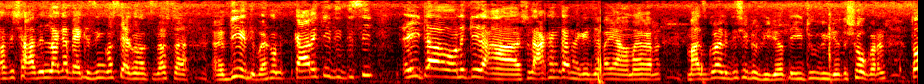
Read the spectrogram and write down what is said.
আজকে সারাদিন লাগে প্যাকেজিং করছি, এখন হচ্ছে জাস্ট দিয়ে দিব। এখন কারে কি দিতেছি, এইটা অনেকের আসলে আকাঙ্ক্ষা থাকে যে ভাই আমার মাছগুলো নিতেছি, একটু ভিডিওতে ইউটিউব ভিডিওতে শো করেন। তো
